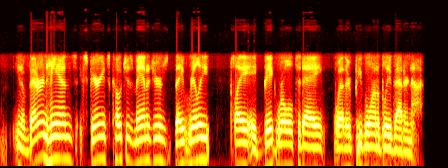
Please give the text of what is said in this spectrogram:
you know, veteran hands, experienced coaches, managers, they really play a big role today, whether people want to believe that or not.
